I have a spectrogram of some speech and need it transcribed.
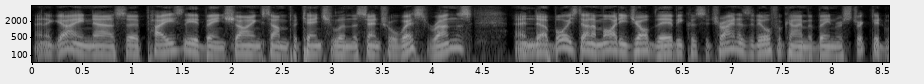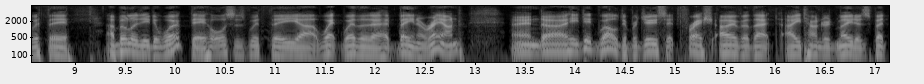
And again, uh, Sir Paisley had been showing some potential in the Central West runs, and uh, boy's done a mighty job there because the trainers at Ilfracombe have been restricted with their ability to work their horses with the uh, wet weather that had been around, and uh, he did well to produce it fresh over that 800 metres. But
